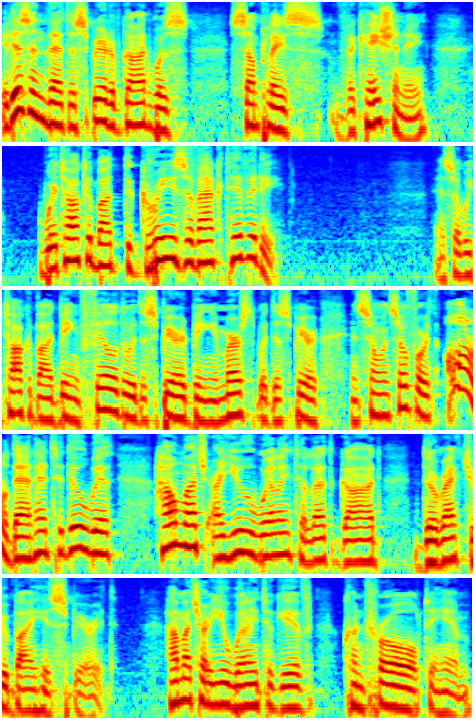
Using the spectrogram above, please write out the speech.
it isn't that the Spirit of God was someplace vacationing. We're talking about degrees of activity. And so we talk about being filled with the Spirit, being immersed with the Spirit, and so on and so forth. All of that had to do with how much are you willing to let God direct you by His Spirit? How much are you willing to give control to Him?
